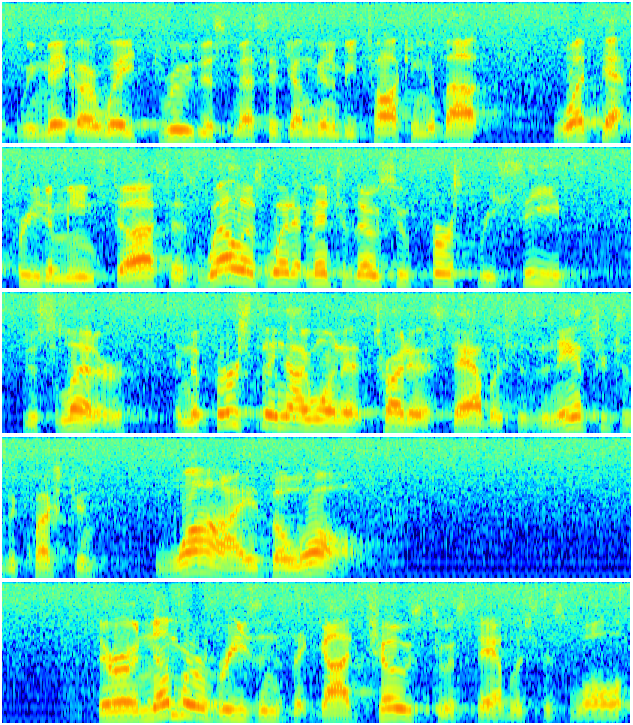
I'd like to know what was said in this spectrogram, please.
As we make our way through this message, I'm going to be talking about what that freedom means to us, as well as what it meant to those who first received this letter And the first thing I want to try to establish is an answer to the question, why the law? There are a number of reasons that God chose to establish this, wall,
